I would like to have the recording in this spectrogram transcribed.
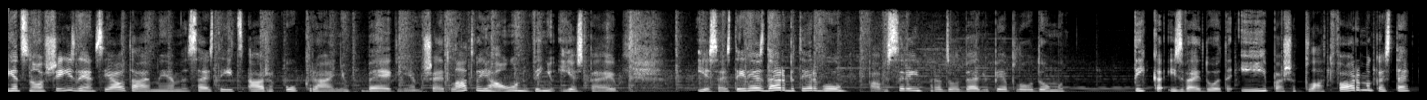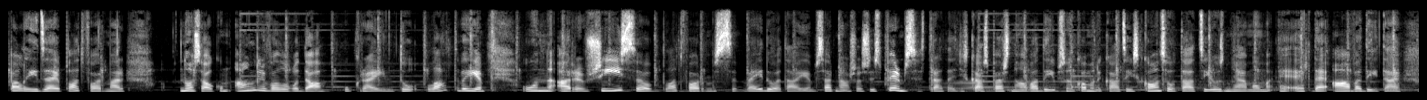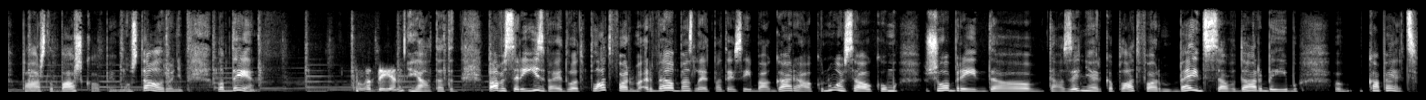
Viens no šīs dienas jautājumiem saistīts ar Ukraiņu bēgļiem šeit Latvijā un viņu iespēju iesaistīties darba tirgū. Pavasarī, redzot bēgļu pieplūdumu, tika izveidota īpaša platforma, kas te palīdzēja. Platforma ar nosaukumu angļu valodā - Ukraina, tu Latvija. Un ar šīs platformas veidotājiem sarunāšos vispirms strateģiskās personāla vadības un komunikācijas konsultāciju uzņēmuma ERDA vadītāja Pārsla Baško pie mūsu tālruņa. Labdien! Labdien! Jā, tātad pavasarī izveidota platforma ar vēl mazliet patiesībā garāku nosaukumu. Šobrīd tā ziņa ir, ka platforma beidz savu darbību. Kāpēc?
